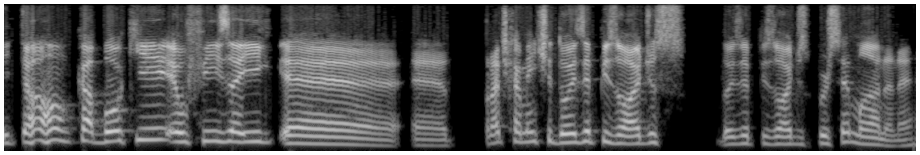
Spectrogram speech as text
Então acabou que eu fiz aí é, é, praticamente dois episódios dois episódios por semana, né?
